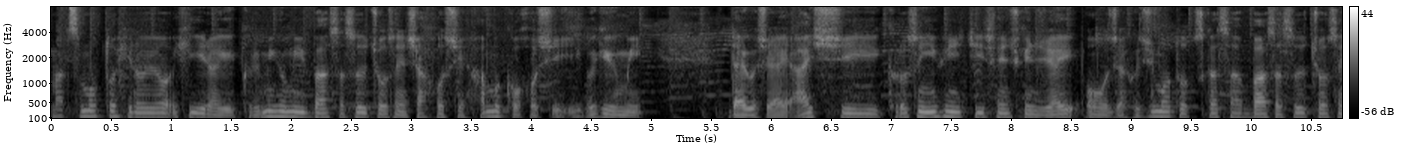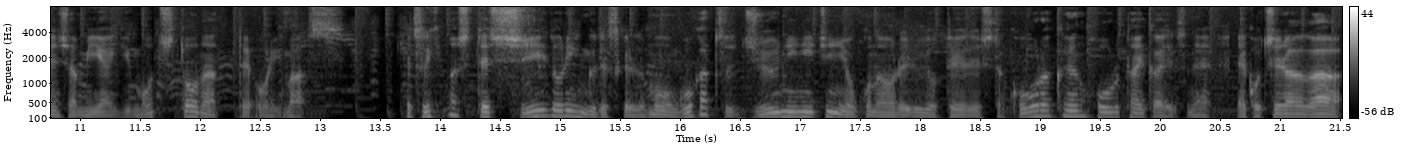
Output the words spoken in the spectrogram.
松本博代、柊くるみ組 VS 挑戦者星ハムコ星いぶき組。第5試合 IC クロスインフィニティ選手権試合王者藤本司 VS 挑戦者宮城もちとなっております。続きましてシードリングですけれども5月12日に行われる予定でした後楽園ホール大会ですねこちらが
